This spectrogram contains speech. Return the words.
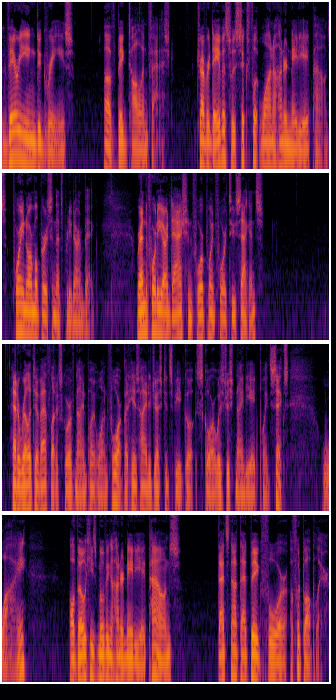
varying degrees of big, tall, and fast. Trevor Davis was six foot one, 188 pounds. For a normal person, that's pretty darn big. Ran the 40 yard dash in 4.42 seconds had a relative athletic score of 9.14, but his height adjusted speed go- score was just 98.6. Why? Although he's moving 188 pounds, that's not that big for a football player.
